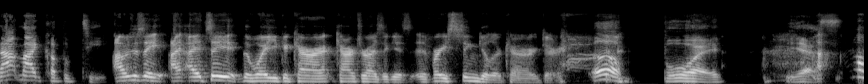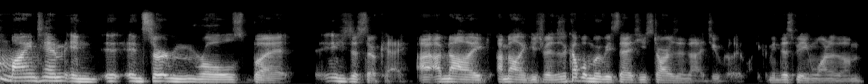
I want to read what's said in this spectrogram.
not my cup of tea. I would just say, I, I'd say the way you could char- characterize it is a very singular character. Oh boy. Yes. I don't mind him in in certain roles, but he's just okay. I, I'm not like I'm not like huge fan. There's a couple movies that he stars in that I do really like. I mean, this being one of them.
